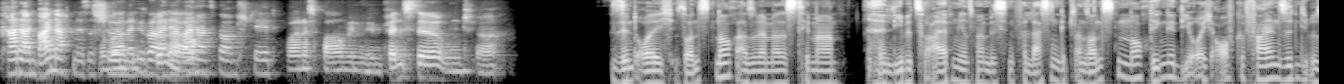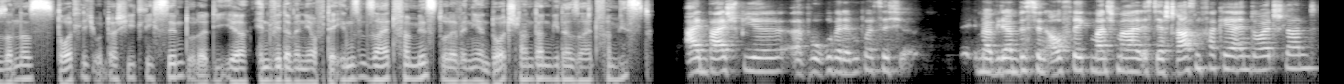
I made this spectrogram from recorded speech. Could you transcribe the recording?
Gerade an Weihnachten ist es schön, wenn überall genau. der Weihnachtsbaum steht. Weihnachtsbaum im, im Fenster und ja. Sind euch sonst noch, also wenn wir das Thema äh, Liebe zu Alpen jetzt mal ein bisschen verlassen, gibt es ansonsten noch Dinge, die euch aufgefallen sind, die besonders deutlich unterschiedlich sind oder die ihr entweder, wenn ihr auf der Insel seid, vermisst oder wenn ihr in Deutschland dann wieder seid, vermisst? Ein Beispiel, äh, worüber der Rupert sich immer wieder ein bisschen aufregt manchmal, ist der Straßenverkehr in Deutschland.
